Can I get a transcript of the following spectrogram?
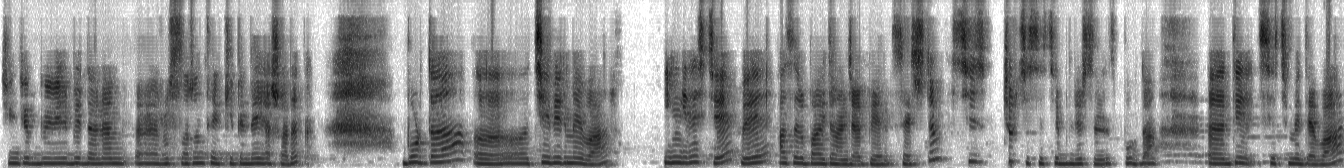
Çünkü bir, bir dönem e, Rusların terkibinde yaşadık. Burada e, çevirme var. İngilizce ve Azerbaycanca ben seçtim. Siz Türkçe seçebilirsiniz. Burada e, dil seçimi de var.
